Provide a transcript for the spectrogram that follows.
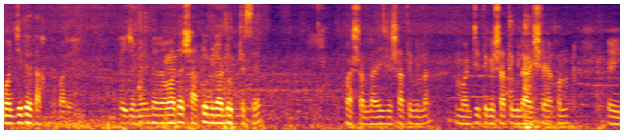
মসজিদে থাকতে পারে। এই জন্য এদের আমাদের সাথীগুলা ঢুকতেছে। মার্শাল্লাহ এই যে সাথীগুলা মসজিদ থেকে সাথীগুলা এসে এখন এই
